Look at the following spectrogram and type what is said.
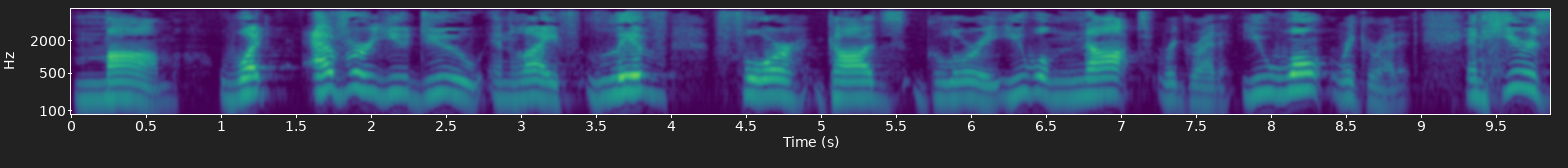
mom, whatever you do in life, live for God's glory. You will not regret it. You won't regret it. And here's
